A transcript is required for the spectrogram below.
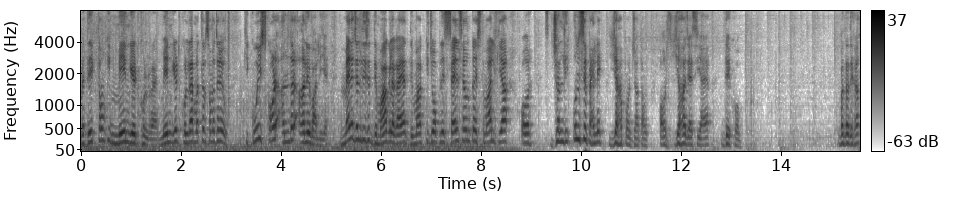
मैं देखता हूँ कि मेन गेट खुल रहा है। मेन गेट खुल रहा है मतलब समझ रहे हो कि कोई स्क्वाड अंदर आने वाली है। मैंने जल्दी से दिमाग लगाया, दिमाग की जो अपने सेल्स हैं उनका इस्तेमाल किया और जल्दी उनसे पहले यहाँ पहुँच जाता हूँ और यहाँ जैसी आया, देखो अब। बंदा देखा।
